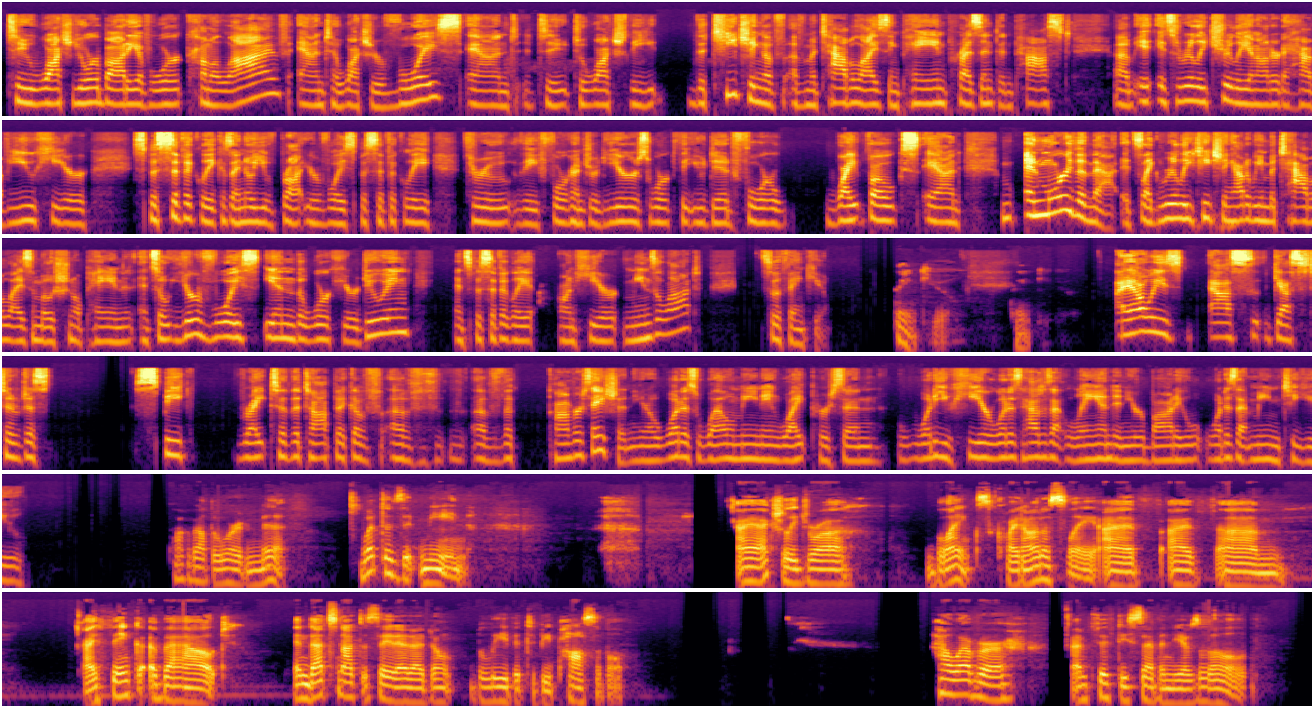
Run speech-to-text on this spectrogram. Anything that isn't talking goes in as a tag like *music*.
to watch your body of work come alive, and to watch your voice, and to to watch the the teaching of, of metabolizing pain, present and past. Um, it, it's really truly an honor to have you here specifically because I know you've brought your voice specifically through the 400 years work that you did for white folks and and more than that. It's like really teaching how do we metabolize emotional pain. And so your voice in the work you're doing and specifically on here means a lot. So thank you thank you. Thank you i always ask guests to just speak right to the topic of of of the conversation you know what is well-meaning white person what do you hear? What is how does that land in your body? What does that mean to you? Talk about the word myth. What does it mean? I actually draw blanks quite honestly. I've i've um i think about and that's not to say that i don't believe it to be possible however I'm 57 years old.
